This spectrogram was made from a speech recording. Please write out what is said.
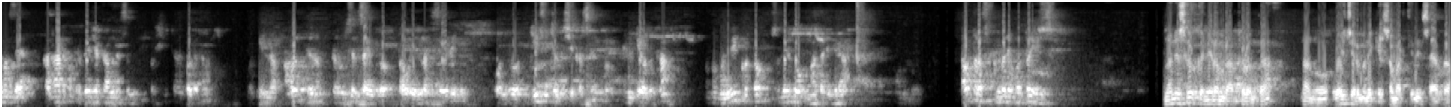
ನಮಸ್ತೆ. ಕರ್ನಾಟಕ ಪ್ರದೇಶ ಕಾಂಗ್ರೆಸ್ ಸಮಿತಿ ವಿಭಾಗದ ವತಿಯಿಂದ ಆರೋಗ್ಯ ಅವರೆಲ್ಲ ಸೇರಿ ಒಂದು ಜಿ ಸಿ ಚಂದ್ರಶೇಖರ್ ಸಾಹೇಬ್ರು ಎನ್ ಕೆ ಅವ್ರ ಒಂದು ಮನವಿ ಕೊಟ್ಟು ಸುದೀರ್ಘವಾಗಿ ಮಾತಾಡಿದ್ದೀರಾ? ಯಾವ ಸ್ಪಂದನೆ ಬಂತು ಹೇಳಿ ನನ್ನ ಹೆಸರು ಕನ್ನಿರಾಮ್ ರಾಥೋಡ್ ಅಂತ. ನಾನು ವೈಸ್ ಚೇರ್ಮನ್ ಕೆಲಸ ಮಾಡ್ತೀನಿ. ಸಾಹೇಬ್ರ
